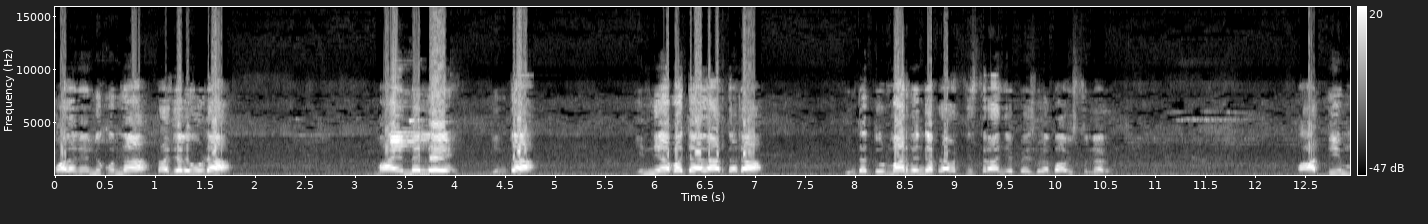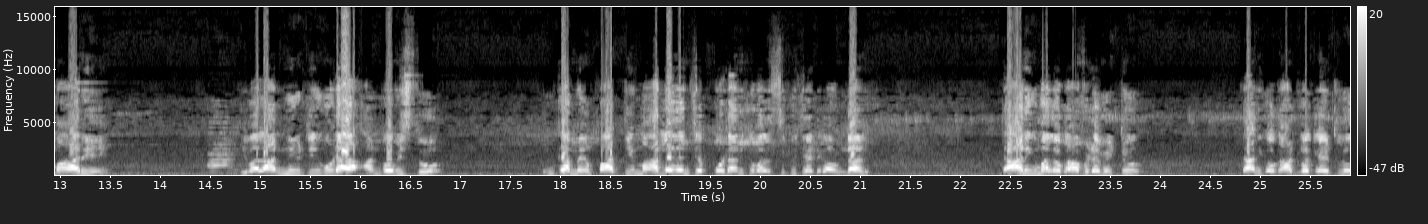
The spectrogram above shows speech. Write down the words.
వాళ్ళని ఎన్నుకున్న ప్రజలు కూడా మా ఎమ్మెల్యే ఇంత ఇన్ని అబద్ధాలు ఆడతాడా? ఇంత దుర్మార్గంగా ప్రవర్తిస్తారా అని చెప్పేసి కూడా భావిస్తున్నారు. పార్టీ మారి ఇవాళ అన్నిటి కూడా అనుభవిస్తూ ఇంకా మేము పార్టీ మారలేదని చెప్పుకోవడానికి వాళ్ళు సిగ్గుచేటుగా ఉండాలి. దానికి మళ్ళీ ఒక అఫిడవిట్ దానికి ఒక అడ్వకేట్లు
